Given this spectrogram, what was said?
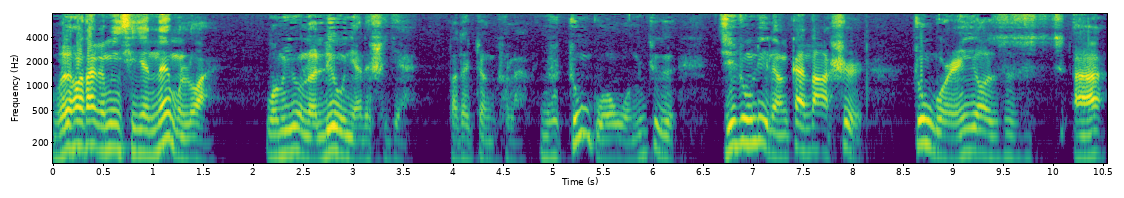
文化大革命期间那么乱，我们用了六年的时间把它整出来了。你说中国，我们这个集中力量干大事，中国人要是啊，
